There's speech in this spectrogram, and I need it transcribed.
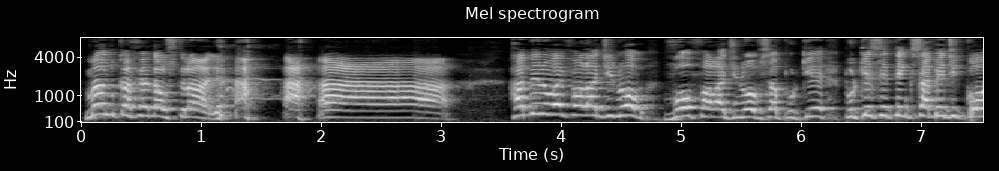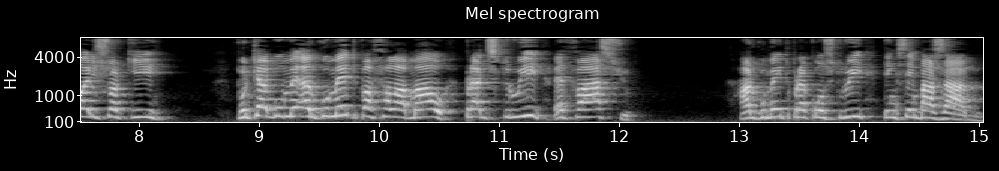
Manda o café da Austrália. Rabino vai falar de novo? Vou falar de novo, sabe por quê? Porque você tem que saber de cor isso aqui. Porque argumento para falar mal, para destruir, é fácil. Argumento para construir tem que ser embasado.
